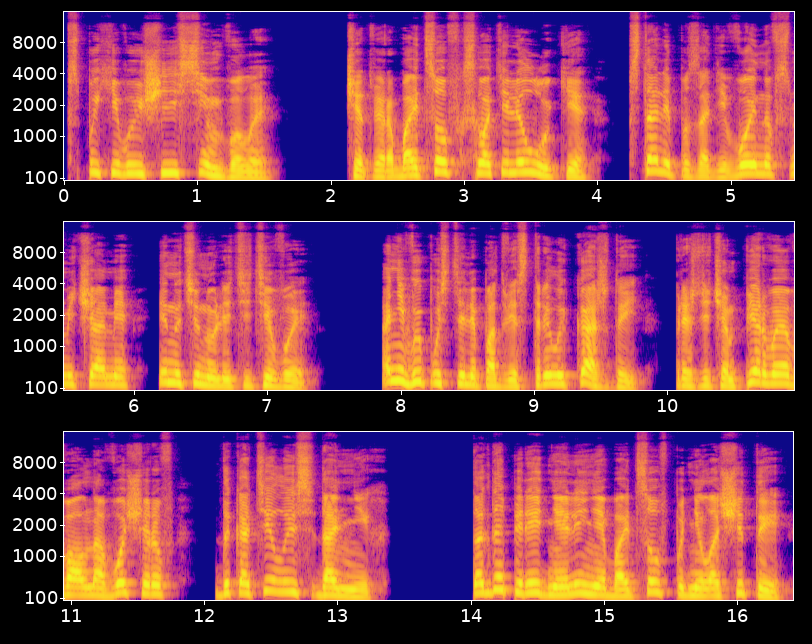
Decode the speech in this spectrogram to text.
вспыхивающие символы. Четверо бойцов схватили луки, встали позади воинов с мечами и натянули тетивы. Они выпустили по две стрелы каждый, прежде чем первая волна вощеров докатилась до них. Тогда передняя линия бойцов подняла щиты,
